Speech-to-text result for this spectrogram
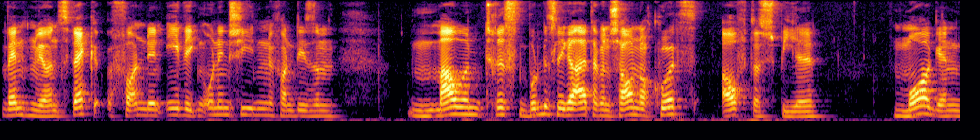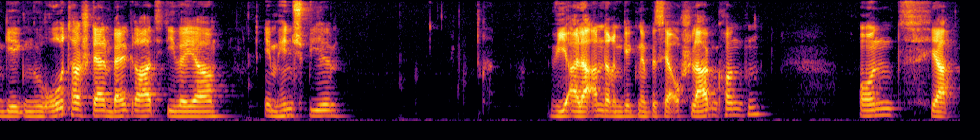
wenden wir uns weg von den ewigen Unentschieden, von diesem mauen, tristen Bundesliga-Alltag und schauen noch kurz auf das Spiel morgen gegen Roter Stern Belgrad, die wir ja im Hinspiel wie alle anderen Gegner bisher auch schlagen konnten. Und ja,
